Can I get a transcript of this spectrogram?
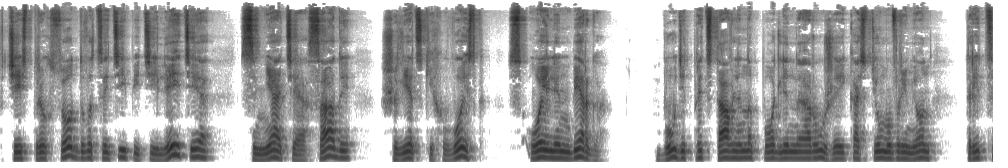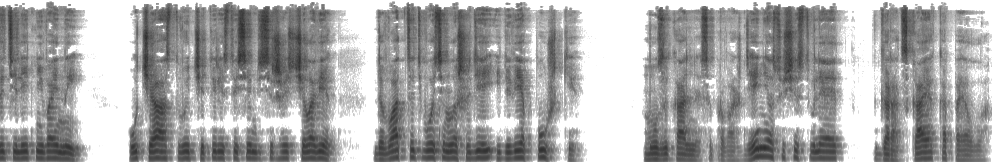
в честь 325-летия снятия осады шведских войск с Ойленберга. Будет представлено подлинное оружие и костюмы времен 30-летней войны. Участвуют 476 человек, 28 лошадей и две пушки. Музыкальное сопровождение осуществляет городская капелла.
